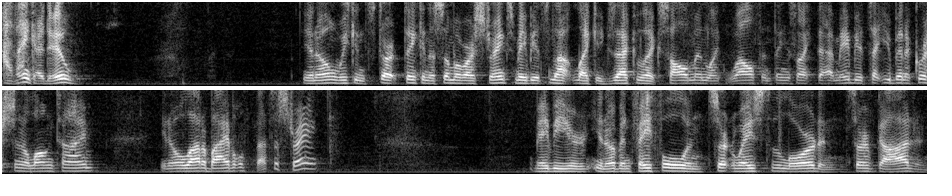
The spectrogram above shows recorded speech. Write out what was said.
I think I do. You know, we can start thinking of some of our strengths. Maybe it's not like exactly like Solomon, like wealth and things like that. Maybe it's that you've been a Christian a long time, you know, a lot of Bible. That's a strength. Maybe you're, you know, been faithful in certain ways to the Lord and serve God and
